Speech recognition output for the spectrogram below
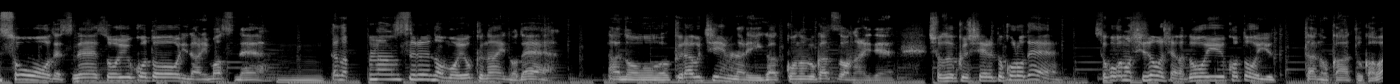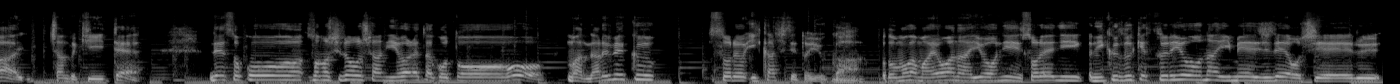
そうですねそういうことになりますね。ただ混乱するのも良くないのであのクラブチームなり学校の部活動なりで所属しているところでそこの指導者がどういうことを言ったのかとかはちゃんと聞いてでそこその指導者に言われたことを、まあ、なるべくそれを生かしてというか、子供が迷わないようにそれに肉付けするようなイメージで教える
